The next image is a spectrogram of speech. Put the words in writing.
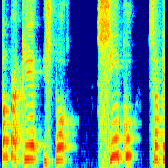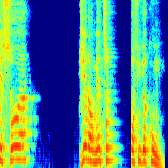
Então, para que expor cinco se a pessoa geralmente só fica com um.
